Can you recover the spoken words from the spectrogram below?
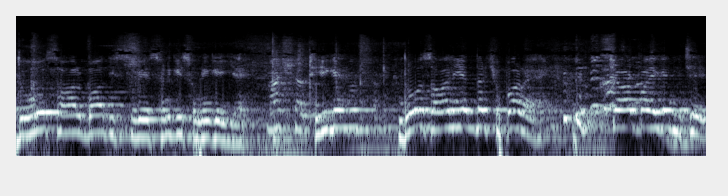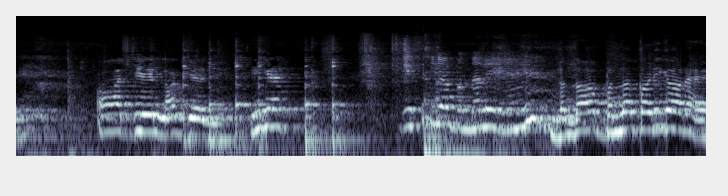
दो साल बाद इस बेसन की सुनी गई है ठीक है? दो साल ये अंदर छुपा रहा है चार पाए के नीचे। आज ये लग गया जी ठीक है? बंदा ले बंदा बंदा कारीगर है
